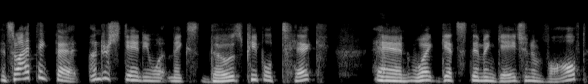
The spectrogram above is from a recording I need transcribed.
And so I think that understanding what makes those people tick and what gets them engaged and involved,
